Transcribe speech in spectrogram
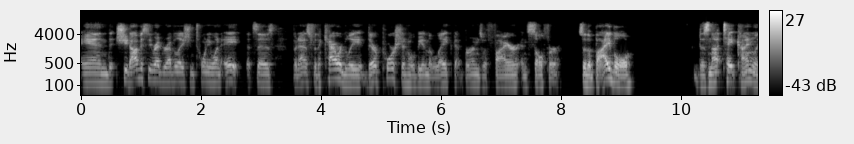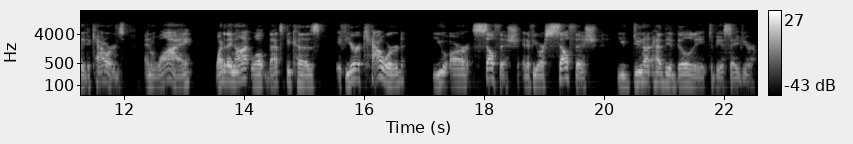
And she'd obviously read Revelation 21 8 that says, But as for the cowardly, their portion will be in the lake that burns with fire and sulfur. So the Bible does not take kindly to cowards. And why? Why do they not? Well, that's because if you're a coward, you are selfish. And if you are selfish, you do not have the ability to be a savior.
